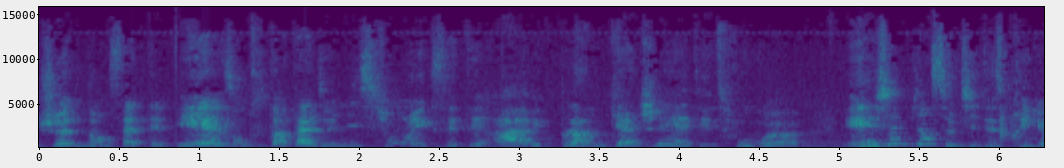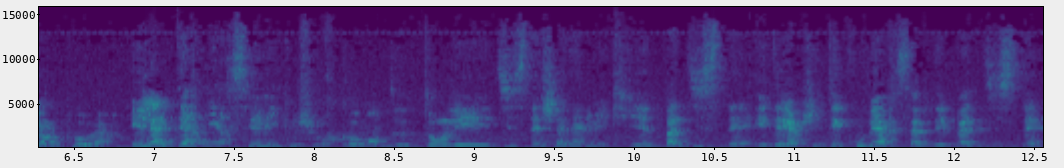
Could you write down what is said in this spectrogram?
jeune dans sa tête. Et elles ont tout un tas de missions, etc. avec plein de gadgets et tout. Euh. Et j'aime bien ce petit esprit girl power. Et la dernière série que je vous recommande dans les Disney Channel mais qui viennent pas de Disney, et d'ailleurs j'ai découvert que ça venait pas de Disney,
